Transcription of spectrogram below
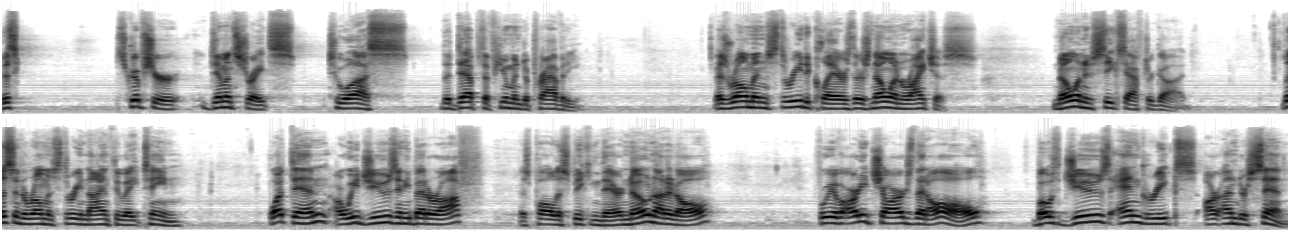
This scripture demonstrates to us the depth of human depravity. As Romans 3 declares, there's no one righteous, no one who seeks after God. Listen to Romans 3 9 through 18. What then? Are we Jews any better off? As Paul is speaking there. No, not at all. For we have already charged that all, both Jews and Greeks, are under sin.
